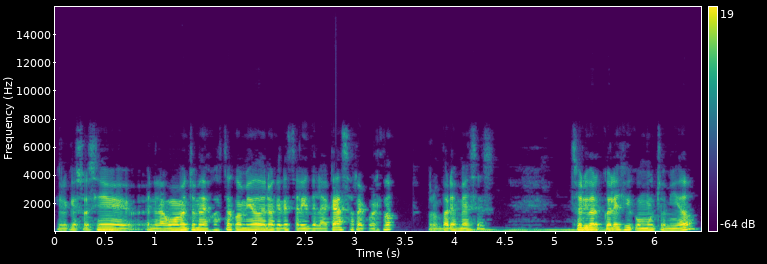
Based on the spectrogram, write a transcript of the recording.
Creo que eso sí, en algún momento me dejó hasta con miedo de no querer salir de la casa, recuerdo, por varios meses. Solo iba al colegio con mucho miedo.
